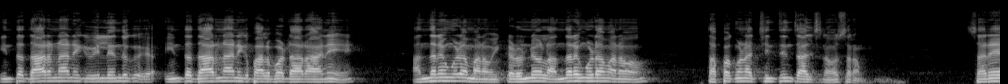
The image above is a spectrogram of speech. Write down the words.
ఇంత దారుణానికి వీళ్ళెందుకు ఇంత దారుణానికి పాల్పడ్డారా అని అందరం కూడా మనం ఇక్కడ ఉండే వాళ్ళు అందరం కూడా మనం తప్పకుండా చింతించాల్సిన అవసరం. సరే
